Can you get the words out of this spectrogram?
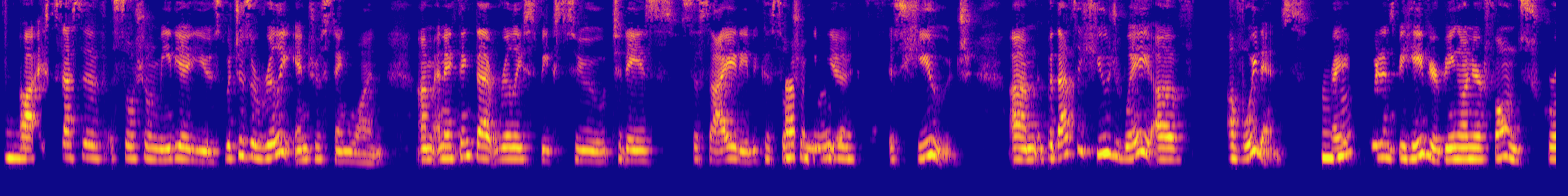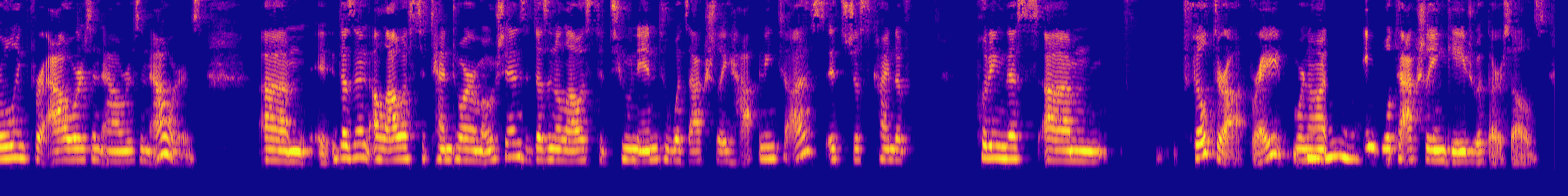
Mm-hmm. Uh, excessive social media use, which is a really interesting one. Um, and I think that really speaks to today's society because social Absolutely. media is huge. Um, but that's a huge way of avoidance, mm-hmm. right? Avoidance behavior, being on your phone, scrolling for hours and hours and hours. Um, it doesn't allow us to tend to our emotions. It doesn't allow us to tune in to what's actually happening to us. It's just kind of putting this um, filter up, right? We're not mm-hmm. able to actually engage with ourselves.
